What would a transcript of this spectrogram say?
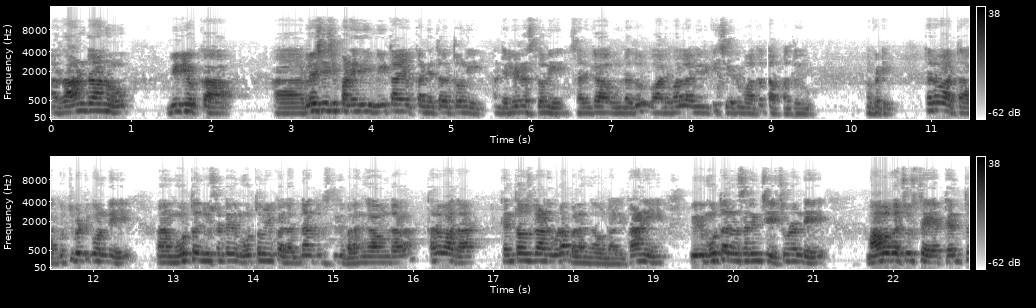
రాను రాను వీరి యొక్క రిలేషన్షిప్ అనేది మిగతా యొక్క నేతలతోని అంటే లీడర్స్ తోని సరిగ్గా ఉండదు. వారి వల్ల వీరికి చేరు మాత్రం తప్పదు. ఒకటి. తర్వాత గుర్తుపెట్టుకోండి మనం ముహూర్తం చూసినట్టే ముహూర్తం యొక్క లగ్నాధిపతి స్థితి బలంగా ఉండాలా? తర్వాత టెన్త్ హౌస్ గార్డ్ కూడా బలంగా ఉండాలి. కానీ వీరి ముహూర్తాన్ని అనుసరించి చూడండి మామూలుగా చూస్తే టెన్త్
